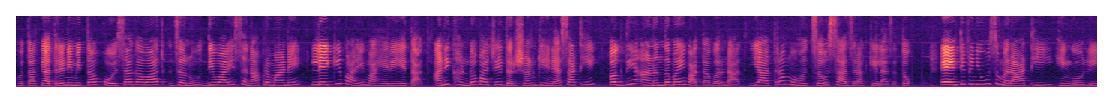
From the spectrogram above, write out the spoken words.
होतात. यात्रेनिमित्त कोळसा गावात जणू दिवाळी सणाप्रमाणे लेकी बाळी माहेरी येतात आणि खंडोबाचे दर्शन घेण्यासाठी अगदी आनंदमय वातावरणात यात्रा महोत्सव साजरा केला जातो. N T news Marathi Hingoli.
